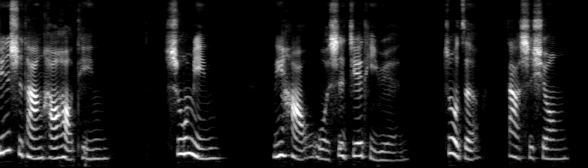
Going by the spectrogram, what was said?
金石堂好好听，书名：你好，我是接体员，作者大师兄。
